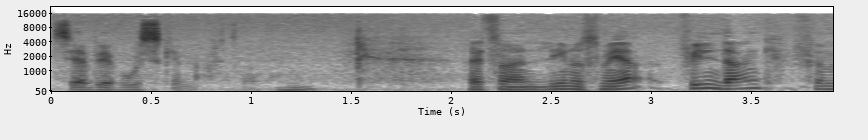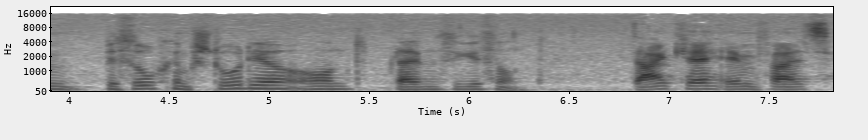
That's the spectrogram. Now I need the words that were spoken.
sehr bewusst gemacht Mhm. Rechtsanwalt Linus Mehr, vielen Dank für den Besuch im Studio und bleiben Sie gesund. Danke, ebenfalls.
